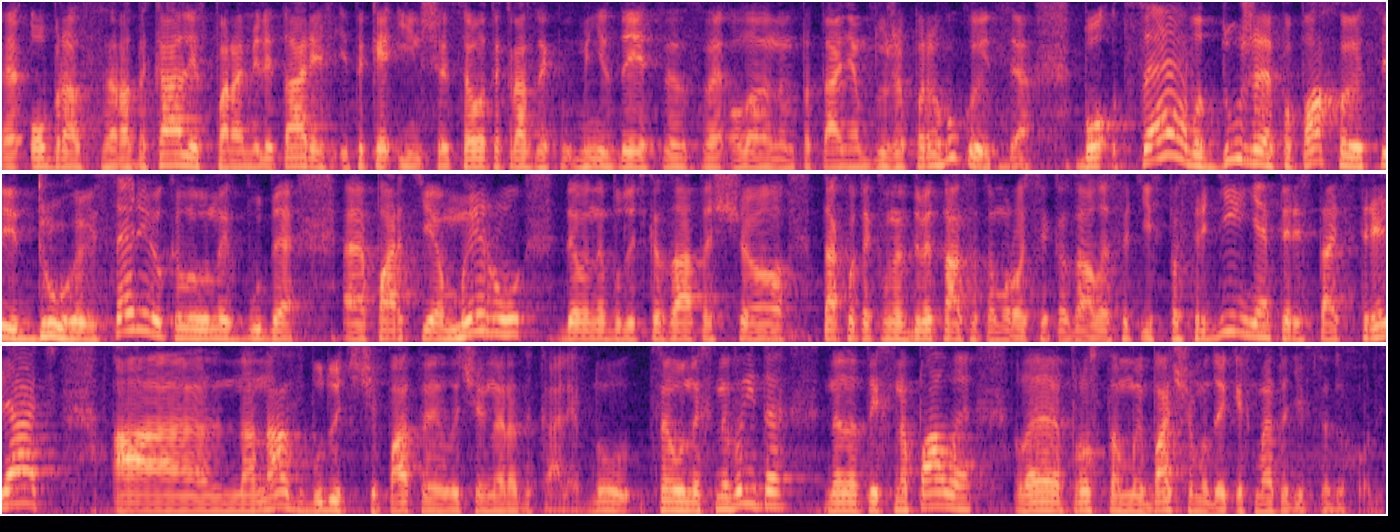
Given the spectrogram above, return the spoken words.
е, образ радикалів, парамілітарів і таке інше. Це от якраз як мені здається з Олениним питанням дуже перегукується, бо це от дуже попахує цією другою серією, коли у них буде е, партія миру, де вони будуть казати, що так, от як вони в 19-му році казали, сидіть посередині, перестать стріляти, а на нас будуть чіпати личини радикалів. Ну це у них не вийде, не на тих напали, але просто ми бачимо, до яких методів це доходить.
